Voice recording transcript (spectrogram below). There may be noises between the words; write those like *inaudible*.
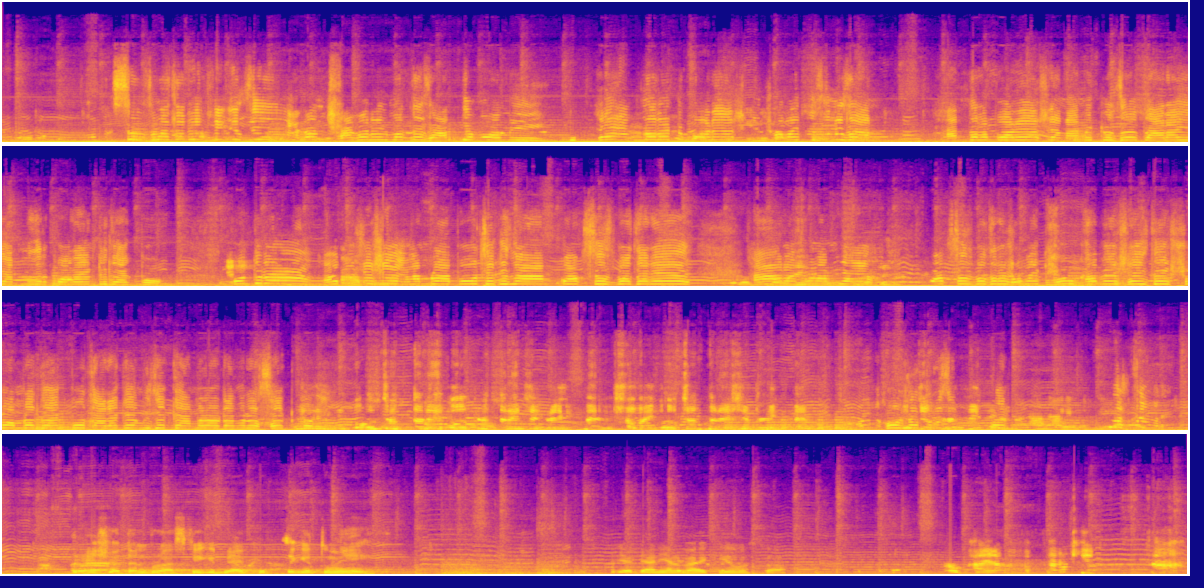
সাগরের মধ্যে ঝাঁপ দেবো আমি আপনারা একটু পরে আসেন সবাই যান আপনারা পরে আসেন আমি একটু দাঁড়াই আপনাদের কোয়ারেন্টি রাখব বন্ধুরা অবশেষে আমরা পৌঁছে গেলাম কক্সেস বাজারে আর এখন আমরা কক্সেস বাজারে সবাই ঢেউ খাবে সেই দৃশ্য আমরা দেখব তার আগে আমি যে ক্যামেরা ট্যামেরা সেট করি গোল এসে সবাই এসে করতে এই শয়তান পুরো আজকে কি ড্রাইভ করছে কে তুমি? ড্যানিয়েল ভাই কি অবস্থা? তো ভাইয়া আপনার কি হ্যাঁ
